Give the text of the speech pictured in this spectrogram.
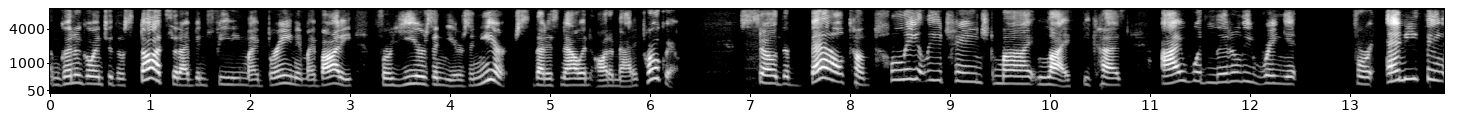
I'm going to go into those thoughts that I've been feeding my brain and my body for years and years and years. That is now an automatic program. So the bell completely changed my life because I would literally ring it for anything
